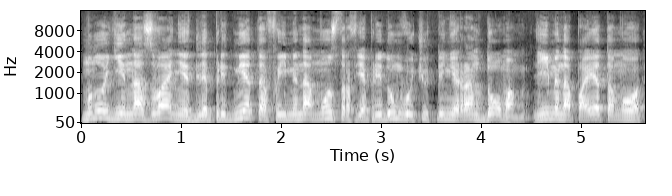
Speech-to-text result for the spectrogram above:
многие названия для предметов и имена монстров я придумываю чуть ли не рандомом. И именно поэтому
